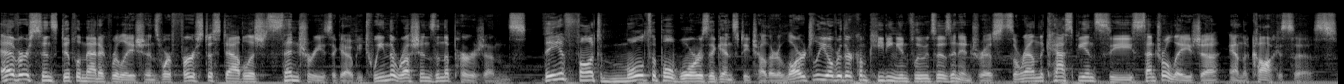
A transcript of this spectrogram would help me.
ever since diplomatic relations were first established centuries ago between the Russians and the Persians, they have fought multiple wars against each other largely over their competing influences and interests around the Caspian Sea, Central Asia, and the Caucasus.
